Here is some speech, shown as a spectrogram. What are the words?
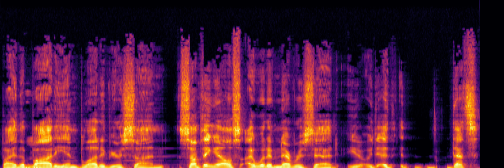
by the mm. body and blood of your son something else i would have never said. You know it, it, that's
